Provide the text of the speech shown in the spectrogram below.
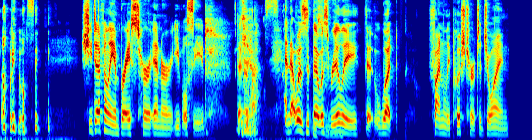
of evil seed. She definitely embraced her inner evil seed there. Yeah. And that was that was really the, what finally pushed her to join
